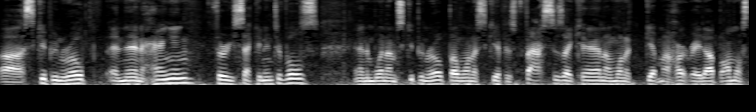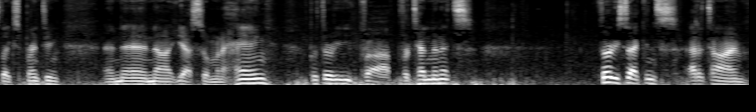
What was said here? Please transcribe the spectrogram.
uh, skipping rope and then hanging 30 second intervals. And when I'm skipping rope, I wanna skip as fast as I can. I wanna get my heart rate up, almost like sprinting. And then, uh, yeah, so I'm gonna hang for 30, uh, for 10 minutes, 30 seconds at a time,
